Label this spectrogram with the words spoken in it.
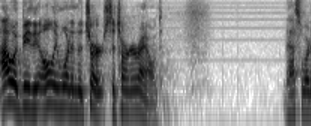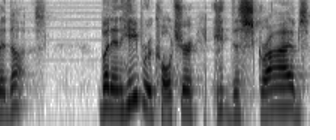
I would be the only one in the church to turn around. That's what it does. But in Hebrew culture, it describes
